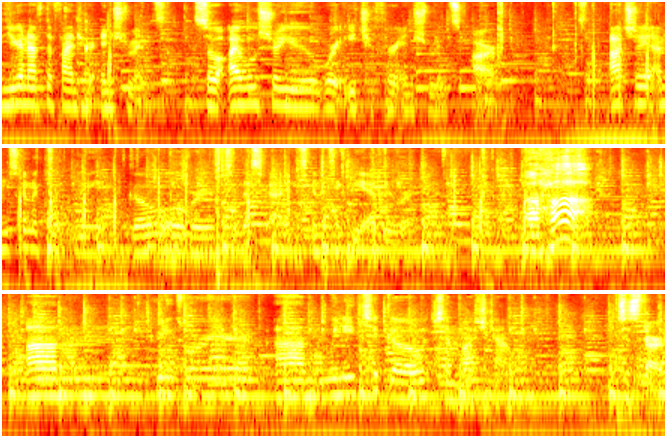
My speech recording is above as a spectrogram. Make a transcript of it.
you're gonna have to find her instruments. So I will show you where each of her instruments are. Actually, I'm just gonna quickly go over to this guy. He's gonna take me everywhere. Aha! Um, Greens Warrior. Um, we need to go to Mushtown to start.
